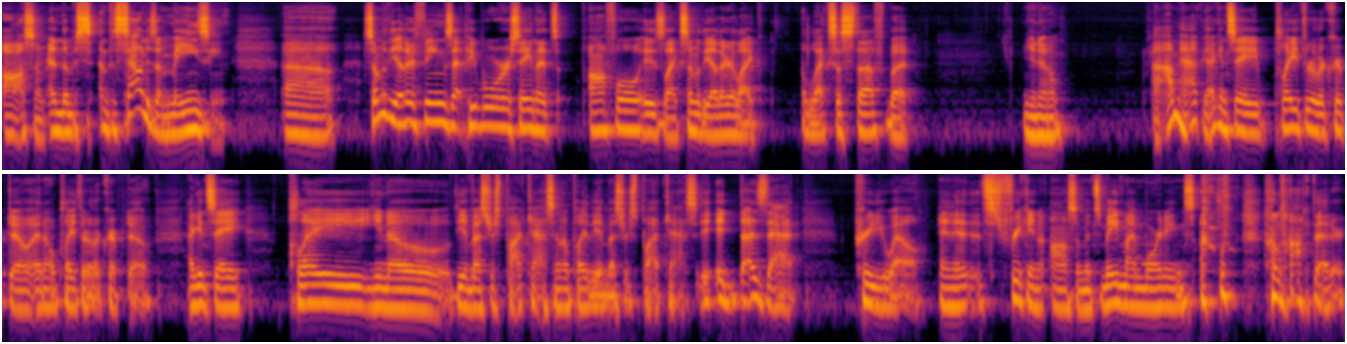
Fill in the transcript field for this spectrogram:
awesome, and the and the sound is amazing. Uh, some of the other things that people were saying that's awful is like some of the other like Alexa stuff, but you know, I'm happy. I can say play Thriller Crypto and it'll play Thriller Crypto. I can say play, you know, the Investors Podcast and it'll play the Investors Podcast. It, it does that pretty well and it's freaking awesome. It's made my mornings a lot better.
